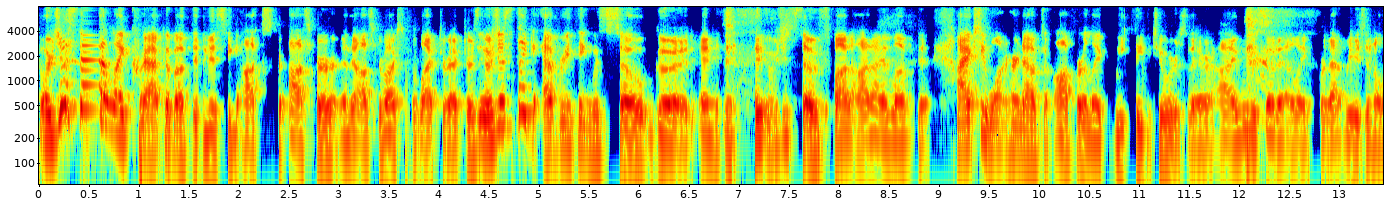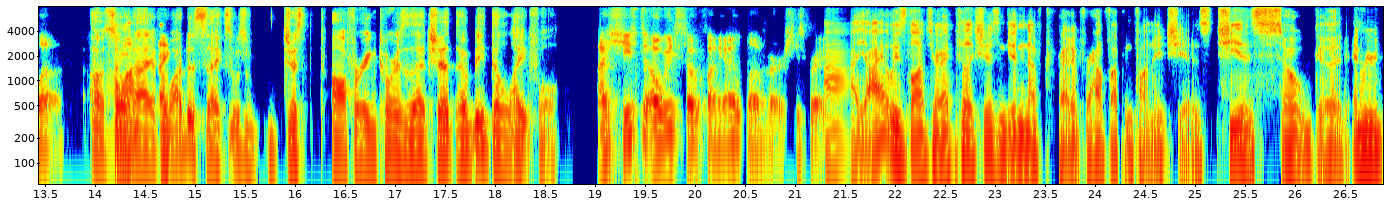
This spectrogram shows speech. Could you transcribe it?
Or just that like crack about the missing Oscar, Oscar and the Oscar box for black directors. It was just like everything was so good and it was just so spot on. I loved it. I actually want her now to offer like weekly tours there. I would go to LA for that reason alone. Oh, so would I'm I. If like- Wanda Sykes was just offering tours of that shit, that would be delightful. I, she's always so funny. I love her. She's great. I, I always loved her. I feel like she doesn't get enough credit for how fucking funny she is. She is so good. And re-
